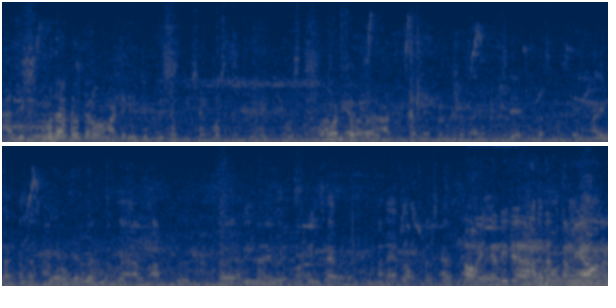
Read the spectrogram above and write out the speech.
આજે ગુનો દાખલ કરવા માટેની જેટલી સફિશિયન્ટ વસ્તુ છે ને એટલી વસ્તુ મારી વાત તમે સાંભળો તમે આવો ને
